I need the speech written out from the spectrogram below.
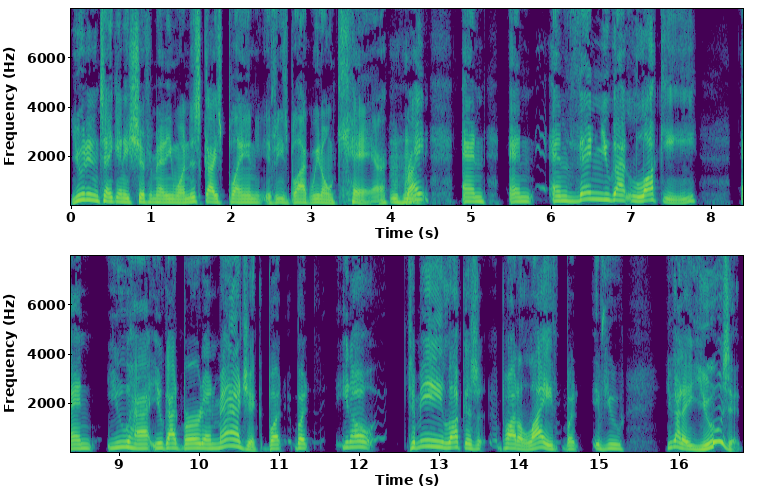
you didn't take any shit from anyone. This guy's playing. If he's black, we don't care, mm-hmm. right? And and and then you got lucky, and you had you got Bird and Magic. But but you know, to me, luck is part of life. But if you you got to use it,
